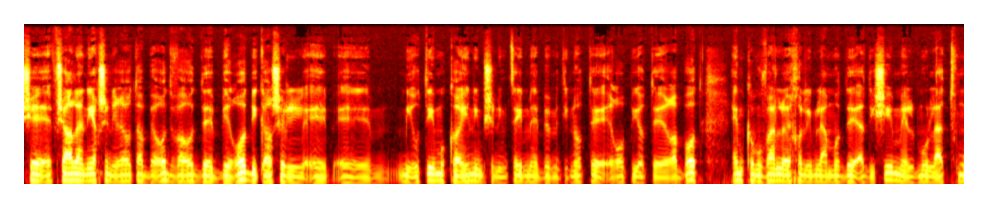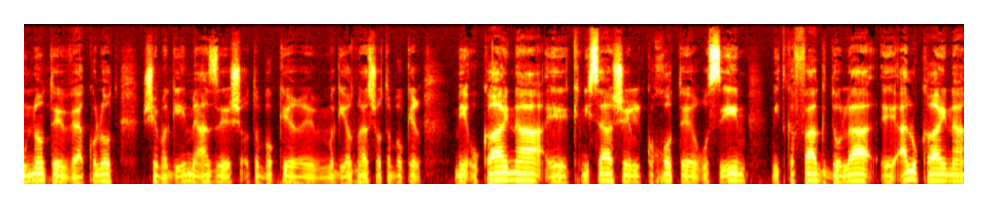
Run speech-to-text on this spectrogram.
שאפשר להניח שנראה אותה בעוד ועוד בירות, בעיקר של מיעוטים אוקראינים שנמצאים במדינות אירופיות רבות. הם כמובן לא יכולים לעמוד אדישים אל מול התמונות והקולות שמגיעים מאז שעות הבוקר, מגיעות מאז שעות הבוקר מאוקראינה, כניסה של כוחות רוסיים, מתקפה גדולה על אוקראינה.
